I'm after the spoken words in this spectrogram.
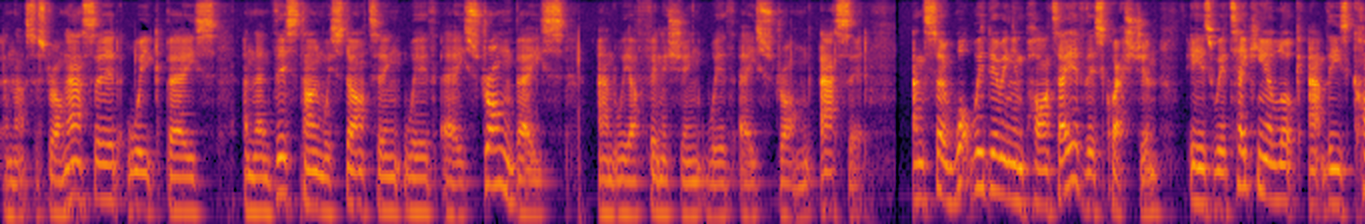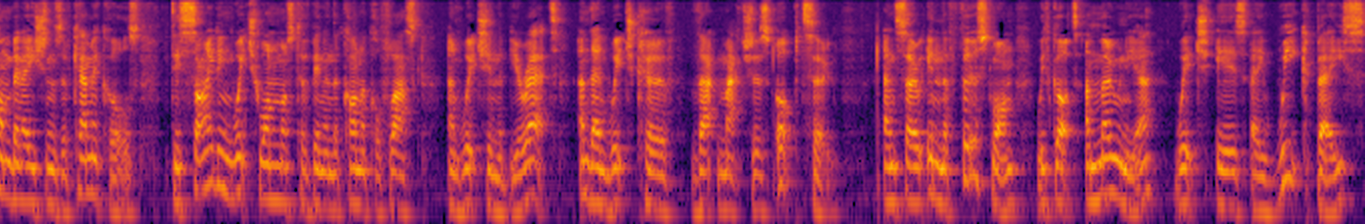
and that's a strong acid, weak base, and then this time we're starting with a strong base, and we are finishing with a strong acid. And so what we're doing in part A of this question is we're taking a look at these combinations of chemicals, deciding which one must have been in the conical flask and which in the burette, and then which curve that matches up to. And so in the first one, we've got ammonia, which is a weak base,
